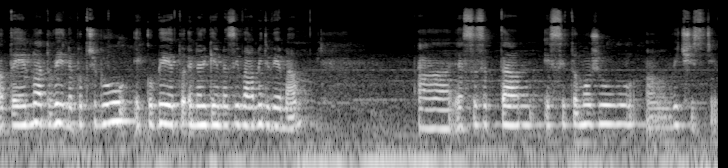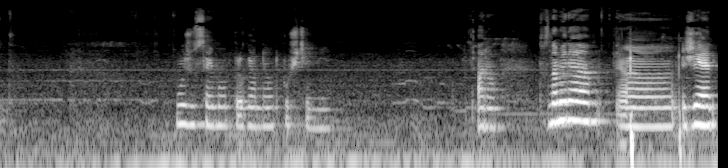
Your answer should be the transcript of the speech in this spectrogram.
A to je jedno, a to vy nepotřebuju, jakoby je to energie mezi vámi dvěma. A já se zeptám, jestli to můžu uh, vyčistit. Můžu sejmout program na odpuštění. Ano, to znamená, uh, že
